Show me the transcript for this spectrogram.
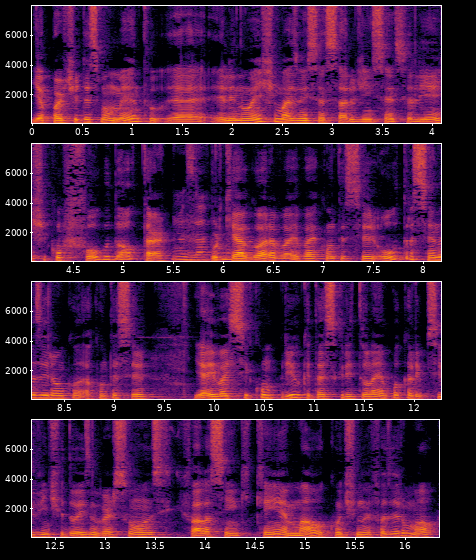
e a partir desse momento, é, ele não enche mais o incensário de incenso, ele enche com fogo do altar. Exatamente. Porque agora vai, vai acontecer, outras cenas irão acontecer. E aí vai se cumprir o que está escrito lá em Apocalipse 22, no verso 11, que fala assim, que quem é mal, continue a fazer o mal.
